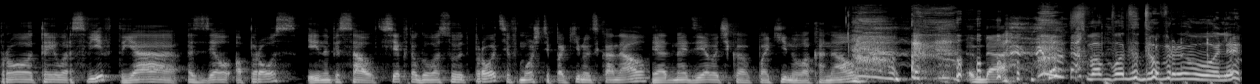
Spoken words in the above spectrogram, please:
про Тейлор Свифт. Я сделал опрос и написал, все, кто голосует против, можете покинуть канал. И одна девочка покинула канал. Да. Свобода доброй воли.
